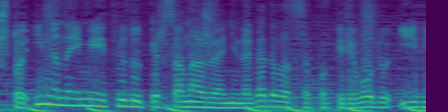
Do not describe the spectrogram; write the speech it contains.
что именно имеет в виду персонажи, а не догадываться по переводу и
